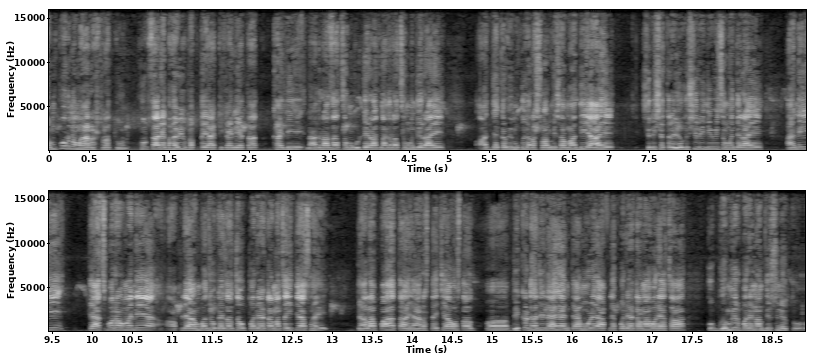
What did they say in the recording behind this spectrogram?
संपूर्ण महाराष्ट्रातून खूप सारे भाविक भक्त या ठिकाणी येतात. खाली नागराजाचं गुटेनाथ नागराचं मंदिर आहे. आद्यकवी मुकुदरा स्वामी समाधी आहे. श्री क्षेत्र योगेश्वरी देवीचं मंदिर आहे. आणि त्याचप्रमाणे आपल्या अंबाजोगाईचा जो पर्यटनाचा इतिहास आहे त्याला पाहता या रस्त्याची अवस्था बिकट झालेली आहे आणि त्यामुळे आपल्या पर्यटनावर याचा खूप गंभीर परिणाम दिसून येतो.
